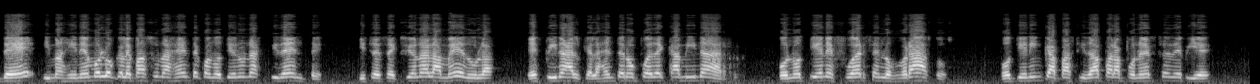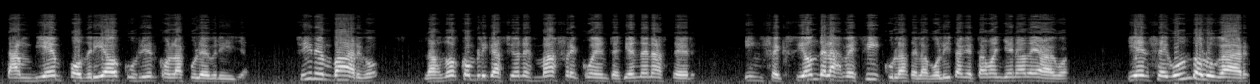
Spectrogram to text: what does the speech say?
de, imaginemos lo que le pasa a una gente cuando tiene un accidente y se secciona la médula espinal, que la gente no puede caminar o no tiene fuerza en los brazos o tiene incapacidad para ponerse de pie, también podría ocurrir con la culebrilla. Sin embargo, las dos complicaciones más frecuentes tienden a ser infección de las vesículas, de las bolitas que estaban llenas de agua, y en segundo lugar,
